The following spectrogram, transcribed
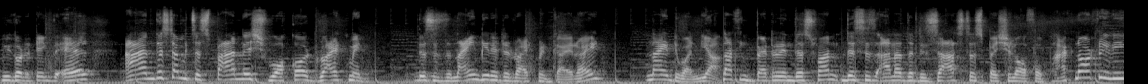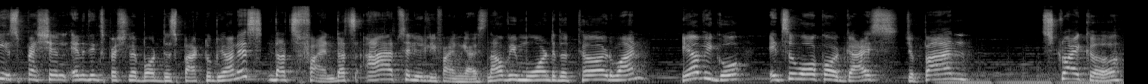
we got to take the L. And this time it's a Spanish walkout right mid. This is the 90 rated right mid guy, right? 91 yeah. Nothing better in this one. This is another disaster special offer pack. Not really special anything special about this pack to be honest. That's fine. That's absolutely fine guys. Now we move on to the third one. Here we go. It's a walkout guys. Japan striker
